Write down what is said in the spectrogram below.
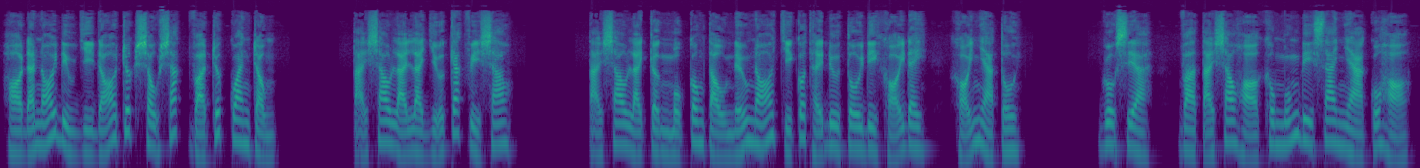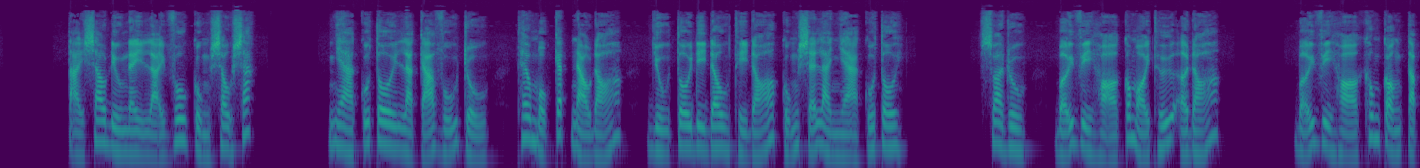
họ đã nói điều gì đó rất sâu sắc và rất quan trọng. Tại sao lại là giữa các vì sao? Tại sao lại cần một con tàu nếu nó chỉ có thể đưa tôi đi khỏi đây, khỏi nhà tôi? Gosia, và tại sao họ không muốn đi xa nhà của họ? Tại sao điều này lại vô cùng sâu sắc? Nhà của tôi là cả vũ trụ, theo một cách nào đó, dù tôi đi đâu thì đó cũng sẽ là nhà của tôi. Soaru, bởi vì họ có mọi thứ ở đó. Bởi vì họ không còn tập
